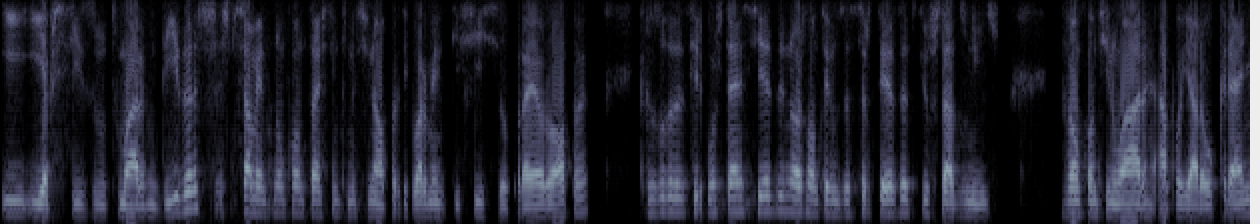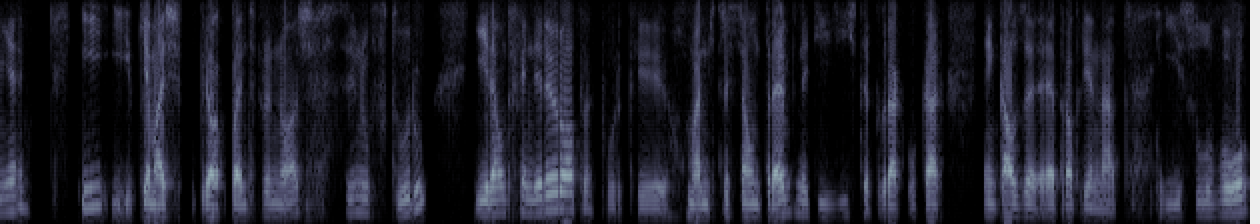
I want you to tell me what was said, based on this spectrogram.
E, e, é preciso tomar medidas, especialmente num contexto internacional particularmente difícil para a Europa, que resulta da circunstância de nós não termos a certeza de que os Estados Unidos vão continuar a apoiar a Ucrânia e, e, o que é mais preocupante para nós, se no futuro irão defender a Europa, porque uma administração Trump nativista poderá colocar em causa a própria NATO. E isso levou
